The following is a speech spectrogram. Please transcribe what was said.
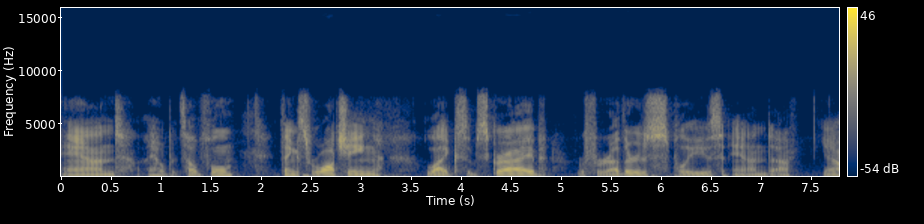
And I hope it's helpful. Thanks for watching. Like, subscribe, refer others, please. And, uh, yeah.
